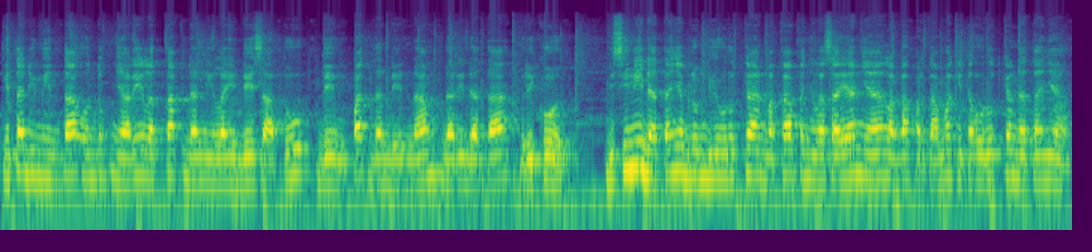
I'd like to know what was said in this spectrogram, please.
Kita diminta untuk nyari letak dan nilai D1, D4, dan D6 dari data berikut. Di sini datanya belum diurutkan, maka penyelesaiannya langkah pertama kita urutkan datanya.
